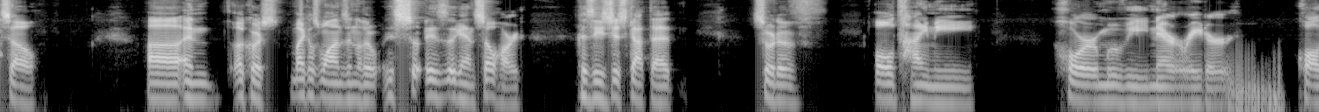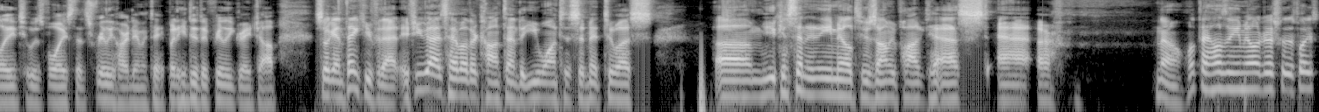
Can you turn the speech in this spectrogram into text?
So, uh, and of course, Michael Swan's another is so, is again so hard because he's just got that sort of old timey horror movie narrator quality to his voice that's really hard to imitate, but he did a really great job. So again, thank you for that. If you guys have other content that you want to submit to us, um, you can send an email to zombiepodcast at uh, no, what the hell is the email address for this place?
